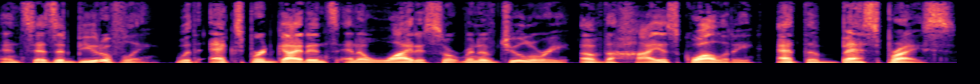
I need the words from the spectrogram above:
and says it beautifully with expert guidance and a wide assortment of jewelry of the highest quality at the best price.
